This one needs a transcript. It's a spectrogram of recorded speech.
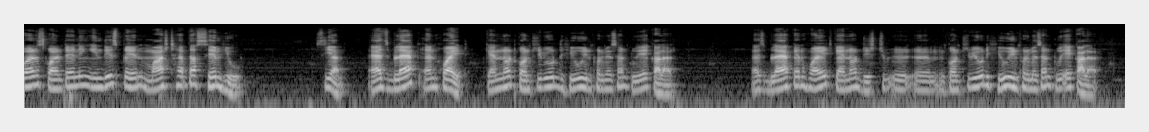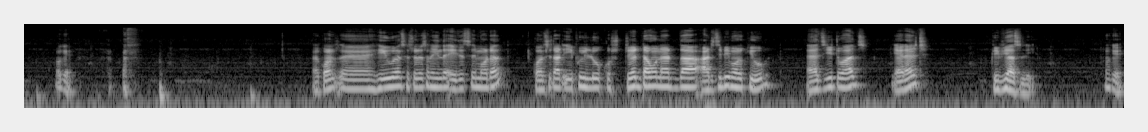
points containing in this plane must have the same hue. Cyan as black and white cannot contribute hue information to a color. As black and white cannot distribute um, contribute hue information to a color. Okay. Uh, hue and saturation in the HSI model consider if we look straight down at the RGB cube as it was arranged previously okay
